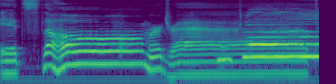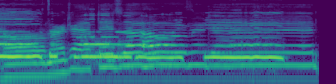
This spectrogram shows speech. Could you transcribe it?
It's the Homer draft. Homer draft is the Homer draft.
